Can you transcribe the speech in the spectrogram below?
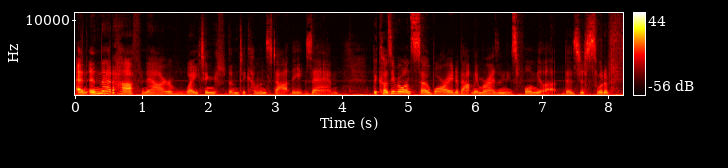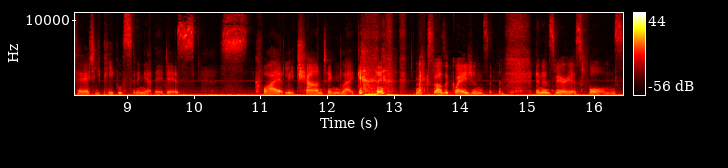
and in that half an hour of waiting for them to come and start the exam, because everyone's so worried about memorizing these formula, there's just sort of 30 people sitting at their desks quietly chanting like Maxwell's equations in its various forms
